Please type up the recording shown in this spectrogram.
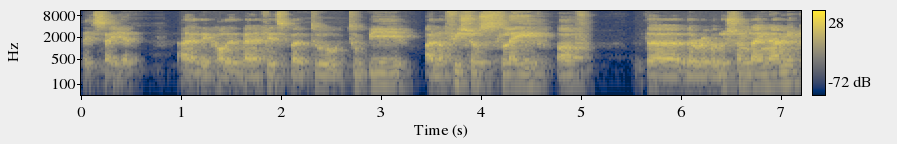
They say it. Uh, they call it benefits, but to, to be an official slave of the, the revolution dynamic.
